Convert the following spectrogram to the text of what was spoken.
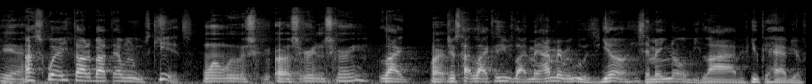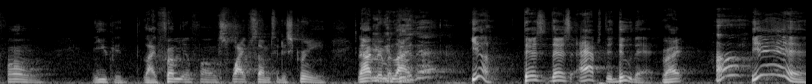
Yeah. I swear he thought about that when we was kids. when we were uh, screen to screen. Like Right. just how, like he was like, man, I remember we was young. He said, man, you know it'd be live if you could have your phone and you could like from your phone swipe something to the screen. And I remember like, yeah, there's there's apps to do that, right? Huh? Yeah,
